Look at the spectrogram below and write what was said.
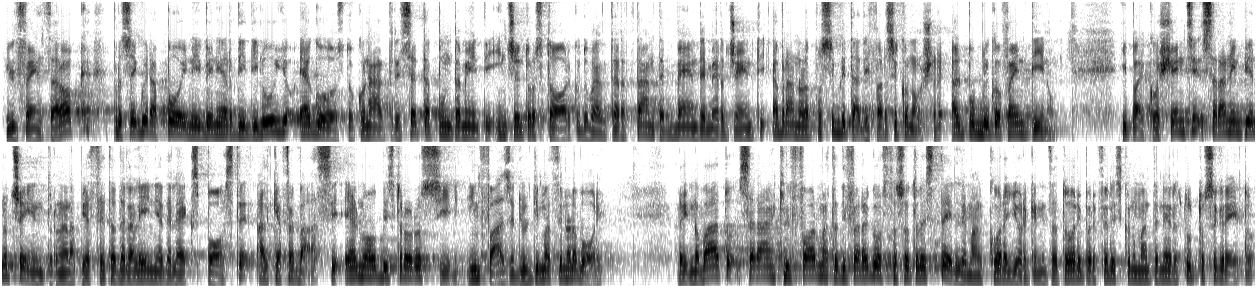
Il Fenza Rock proseguirà poi nei venerdì di luglio e agosto con altri sette appuntamenti in centro storico dove altrettante band emergenti avranno la possibilità di farsi conoscere al pubblico faentino. I palcoscenici saranno in pieno centro, nella piazzetta della Legna delle Ex Poste, al Caffè Bassi e al nuovo Bistro Rossini, in fase di ultimazione lavori. Rinnovato sarà anche il format di Ferragosto sotto le stelle, ma ancora gli organizzatori preferiscono mantenere tutto segreto,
